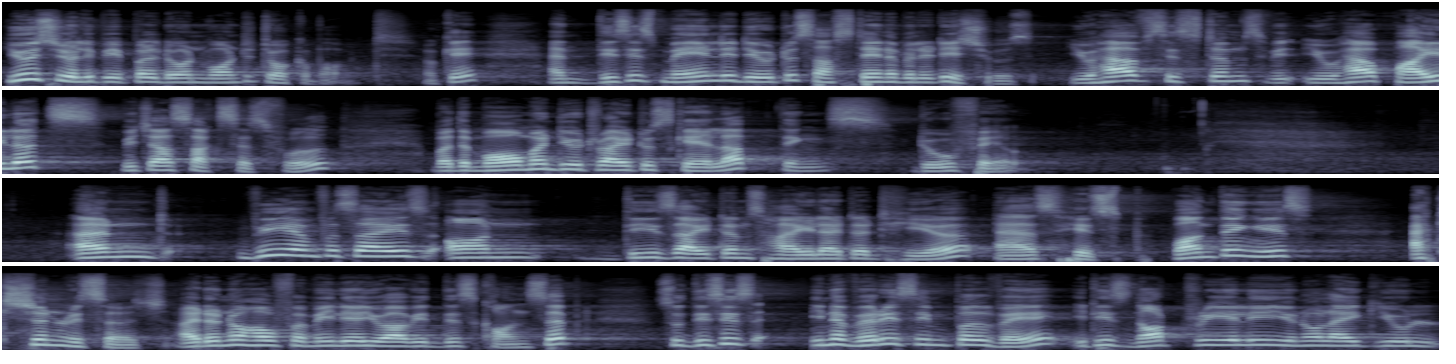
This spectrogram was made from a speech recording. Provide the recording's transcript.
usually people don't want to talk about, okay? And this is mainly due to sustainability issues. You have systems, you have pilots which are successful, but the moment you try to scale up, things do fail. And we emphasize on these items highlighted here as HISP. One thing is action research. I don't know how familiar you are with this concept. So this is in a very simple way. It is not really, you know, like you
